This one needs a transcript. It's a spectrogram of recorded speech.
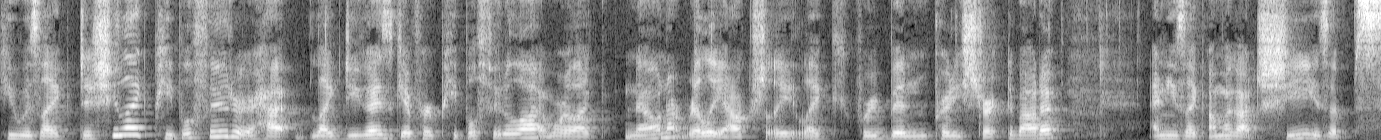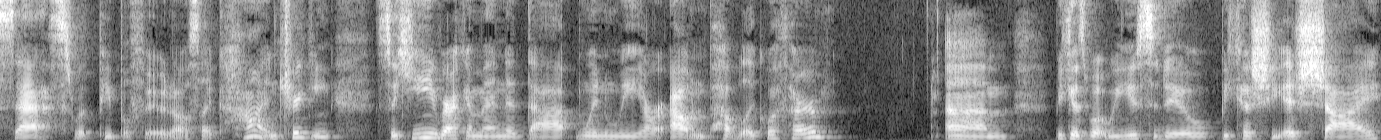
he was like, "Does she like people food or ha- like do you guys give her people food a lot?" And we're like, "No, not really actually. Like we've been pretty strict about it." And he's like, "Oh my god, she is obsessed with people food." I was like, "Huh, intriguing." So he recommended that when we are out in public with her. Um, because what we used to do because she is shy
